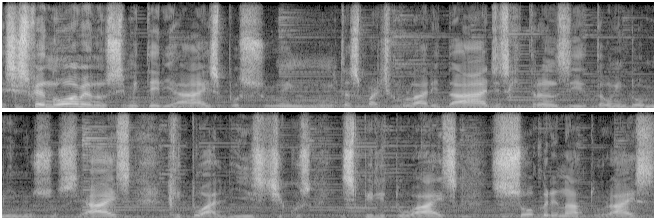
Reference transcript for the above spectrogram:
Esses fenômenos cemiteriais possuem muitas particularidades que transitam em domínios sociais, ritualísticos, espirituais, sobrenaturais,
